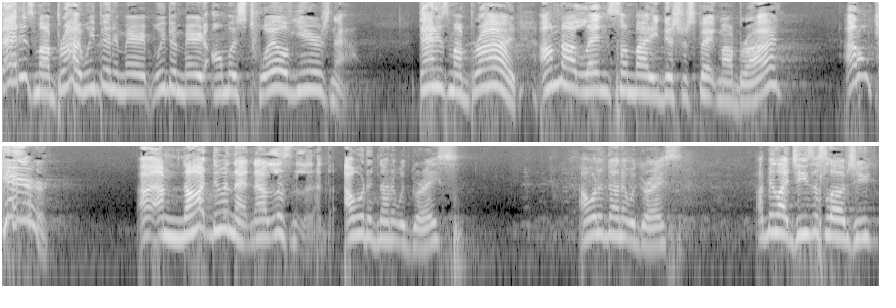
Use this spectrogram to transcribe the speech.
That is my bride. We've been married, we've been married almost 12 years now. That is my bride. I'm not letting somebody disrespect my bride. I don't care. I, am not doing that. Now, listen, I would have done it with grace. I would have done it with grace. I'd been like, Jesus loves you.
